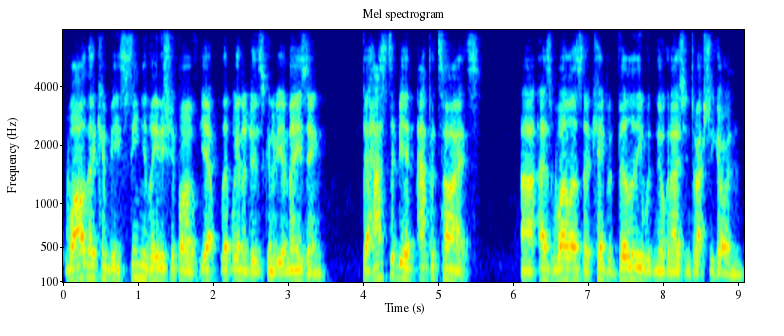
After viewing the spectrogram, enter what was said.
while there can be senior leadership of, yep, we're going to do this, going to be amazing, there has to be an appetite uh, as well as a capability within the organization to actually go and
